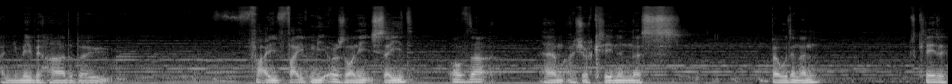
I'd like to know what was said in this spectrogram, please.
and you maybe had about five, five metres on each side of that um, as you're craning this building in. It's crazy.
